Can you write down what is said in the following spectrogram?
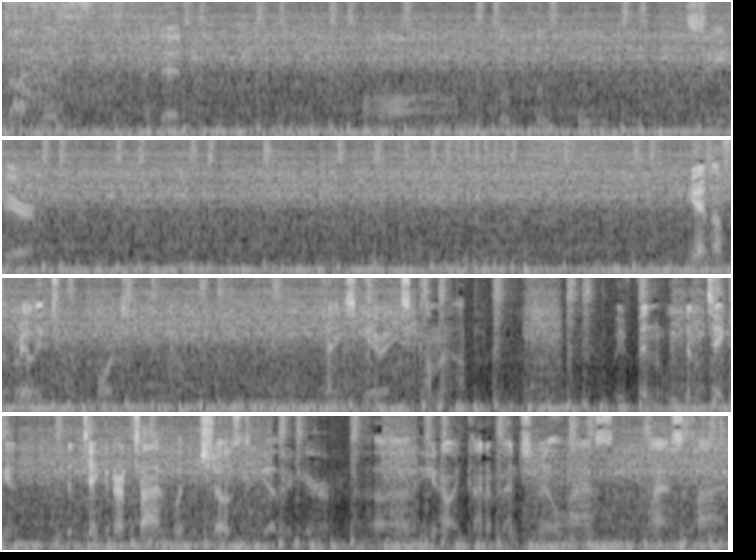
Stop this. I did. Oh, boop, boop, boop. Let's see here. Yeah, nothing really to report. You know. Thanksgiving's coming up. We've been we've been taking been taking our time putting shows together here. Uh, you know, I kind of mentioned it last last time.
